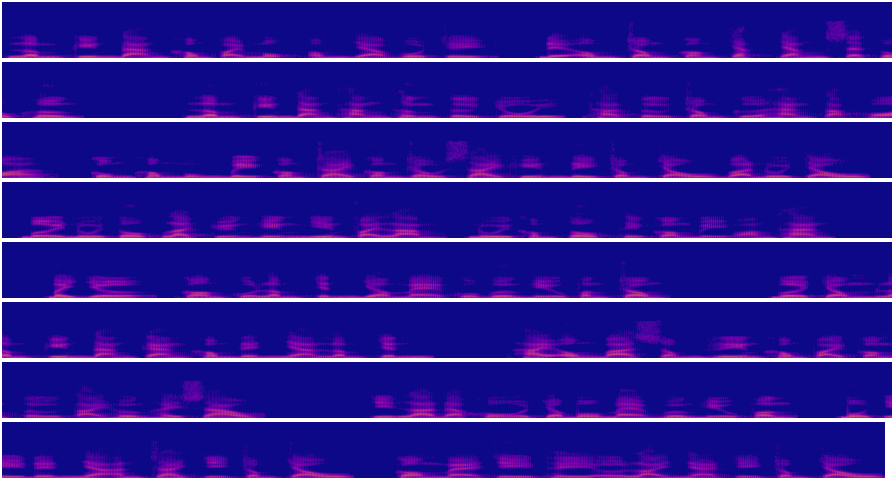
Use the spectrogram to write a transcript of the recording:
Lâm Kiến đảng không phải một ông già vô tri, để ông trông con chắc chắn sẽ tốt hơn. Lâm Kiến đảng thẳng thừng từ chối, thà tự trong cửa hàng tạp hóa, cũng không muốn bị con trai con râu sai khiến đi trông cháu và nuôi cháu, bởi nuôi tốt là chuyện hiển nhiên phải làm, nuôi không tốt thì còn bị oán thang Bây giờ, con của Lâm Chính do mẹ của Vương Hiểu phân trông. Vợ chồng Lâm Kiến đảng càng không đến nhà Lâm Chính. Hai ông bà sống riêng không phải còn tự tại hơn hay sao? Chỉ là đã khổ cho bố mẹ Vương Hiểu Phân, bố chị đến nhà anh trai chị trong cháu, còn mẹ chị thì ở lại nhà chị trong cháu.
